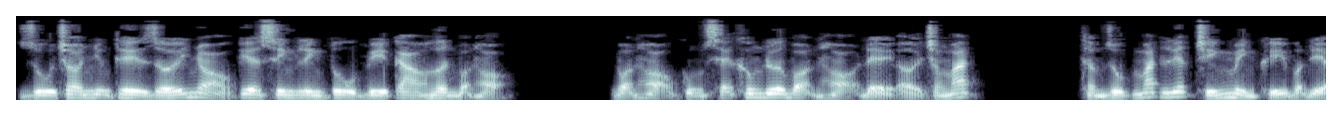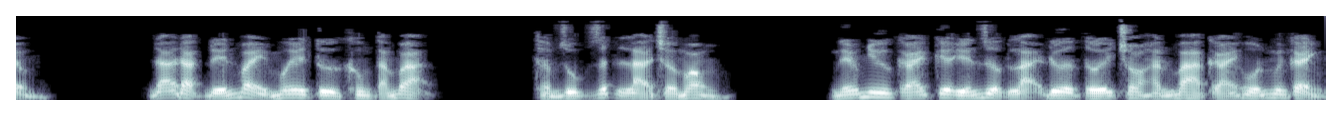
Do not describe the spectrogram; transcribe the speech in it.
dù cho những thế giới nhỏ kia sinh linh tu vi cao hơn bọn họ bọn họ cũng sẽ không đưa bọn họ để ở trong mắt. Thẩm dục mắt liếc chính mình khí vận điểm. Đã đạt đến bảy mươi bốn không tám vạn. Thẩm dục rất là chờ mong. Nếu như cái kia yến dược lại đưa tới cho hắn ba cái hốn nguyên cảnh,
